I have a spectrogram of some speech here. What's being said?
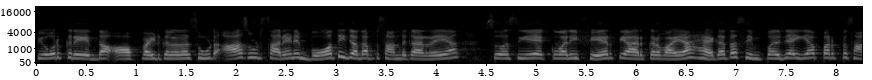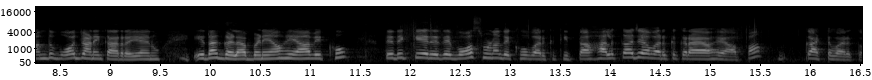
ਪਿਓਰ ਕਰੇਪ ਦਾ ਆਫ ਵਾਈਟ ਕਲਰ ਦਾ ਸੂਟ। ਆ ਸੂਟ ਸਾਰਿਆਂ ਨੇ ਬਹੁਤ ਹੀ ਜ਼ਿਆਦਾ ਪਸੰਦ ਕਰ ਰਹੇ ਆ। ਸੋ ਅਸੀਂ ਇਹ ਇੱਕ ਵਾਰੀ ਫੇਰ ਤਿਆਰ ਕਰਵਾਇਆ। ਹੈਗਾ ਤਾਂ ਸਿੰਪਲ ਜਿਹਾ ਹੀ ਆ, ਪਰ ਪਸੰਦ ਬਹੁਤ ਜਾਣੇ ਕਰ ਰਹੇ ਆ ਇਹਨੂੰ। ਇਹਦਾ ਗਲਾ ਬਣਿਆ ਹੋਇਆ ਵੇਖੋ। ਤੇ ਇਹਦੇ ਘੇਰੇ ਤੇ ਬਹੁਤ ਸੋਹਣਾ ਦੇਖੋ ਵਰਕ ਕੀਤਾ। ਹਲਕਾ ਜਿਹਾ ਵਰਕ ਕਰਾਇਆ ਹੋਇਆ ਆਪਾਂ, ਘੱਟ ਵਰਕ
